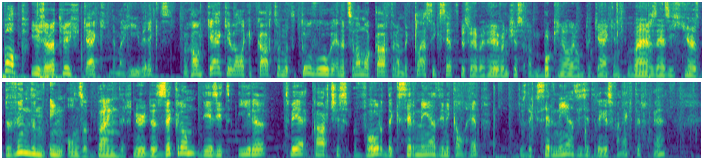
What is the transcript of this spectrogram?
Pop! Hier zijn we terug. Kijk, de magie werkt. We gaan kijken welke kaarten we moeten toevoegen. En het zijn allemaal kaarten van de Classic set. Dus we hebben eventjes een boekje nodig om te kijken waar zij zich juist bevinden in onze binder. Nu, de Zekrom, die zit hier twee kaartjes voor de Xerneas die ik al heb. Dus de Xerneas, die zit ergens van achter. Hè?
